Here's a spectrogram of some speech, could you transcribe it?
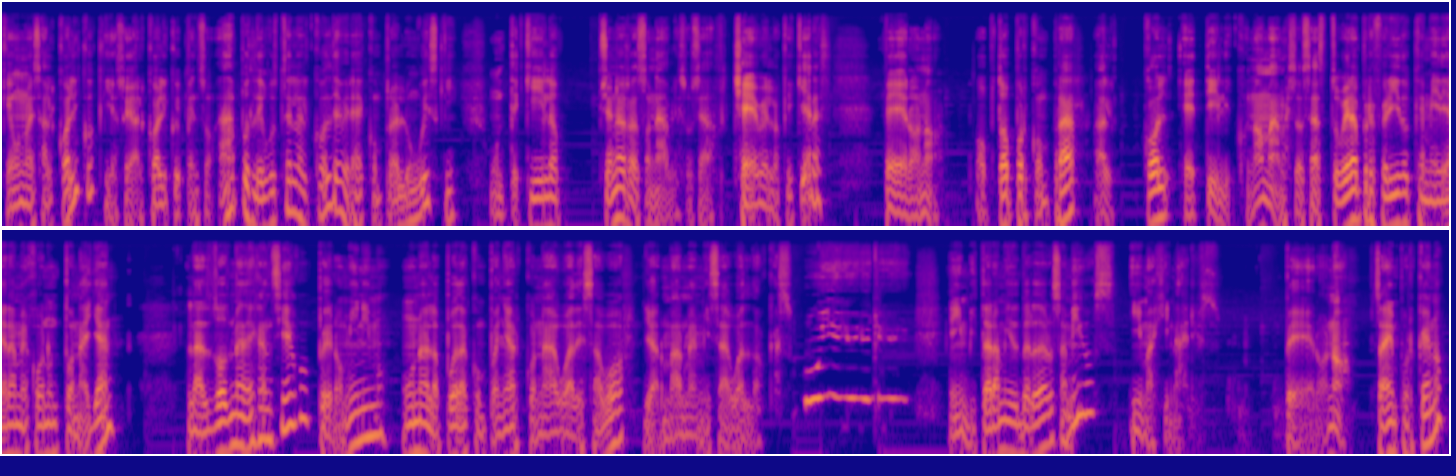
que uno es alcohólico, que yo soy alcohólico. Y pensó, ah, pues le gusta el alcohol, debería de comprarle un whisky, un tequila, opciones razonables, o sea, chévere, lo que quieras. Pero no, optó por comprar alcohol etílico. No mames, o sea, hubiera preferido que me diera mejor un tonayán. Las dos me dejan ciego, pero mínimo una la puedo acompañar con agua de sabor y armarme mis aguas locas. e invitar a mis verdaderos amigos imaginarios. Pero no, ¿saben por qué no?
